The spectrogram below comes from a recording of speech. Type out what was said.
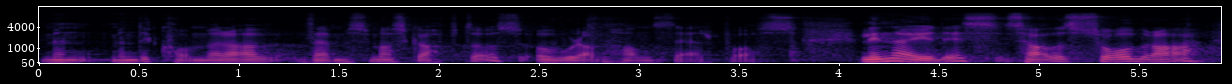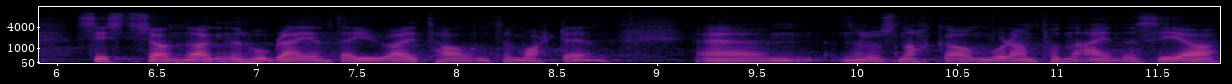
Men, men, det kommer av hvem som har skapt oss, og hvordan han ser på oss. Linn Øydis sa det så bra sist søndag når hun ble intervjua i talen til Martin. Eh, når hun snakka om hvordan på den ene sida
